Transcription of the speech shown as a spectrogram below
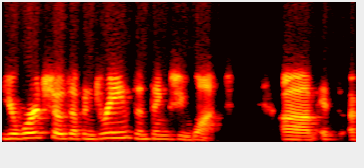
your word shows up in dreams and things you want. Um, it's a,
